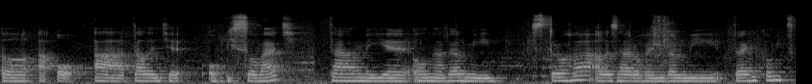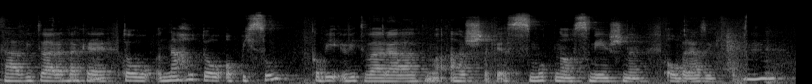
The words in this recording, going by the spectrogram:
uh, a, o, a talente opisovať. Tam je ona veľmi strohá, ale zároveň veľmi tragikomická, vytvára mm-hmm. také tou nahotou opisu, akoby vytvára až také smutno smiešné obrazy. Mm-hmm.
